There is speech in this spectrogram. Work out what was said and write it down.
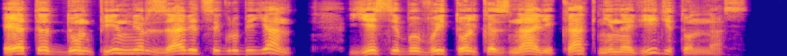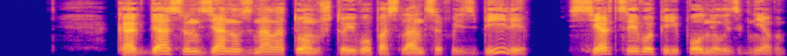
«Этот Дунпин мерзавец и грубиян! Если бы вы только знали, как ненавидит он нас!» Когда Сунцзян узнал о том, что его посланцев избили, сердце его переполнилось гневом.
